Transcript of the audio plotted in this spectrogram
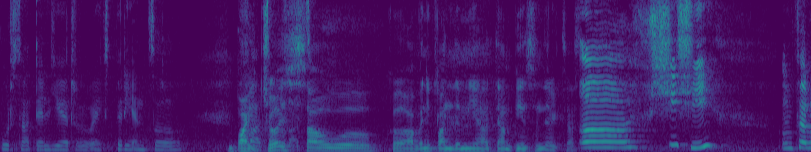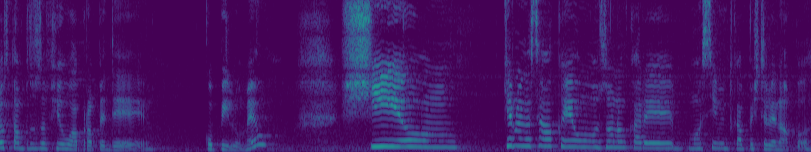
curs, atelier, experiență. By față în choice față. sau uh, că a venit pandemia, te-a împins în direcția asta? Uh, și și, în felul ăsta am putut să fiu aproape de copilul meu și um, chiar mi-am dat seama că e o zonă în care mă simt ca peștele în apă.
